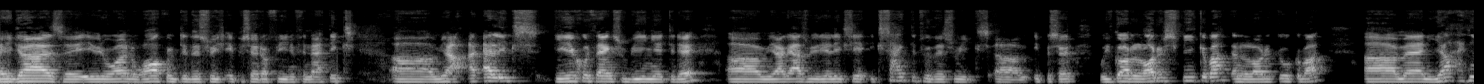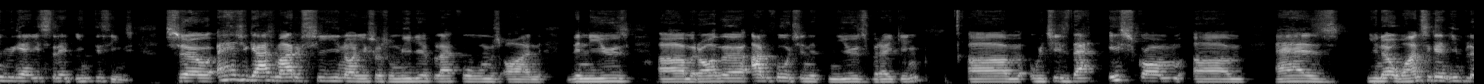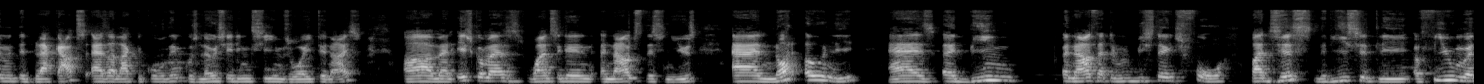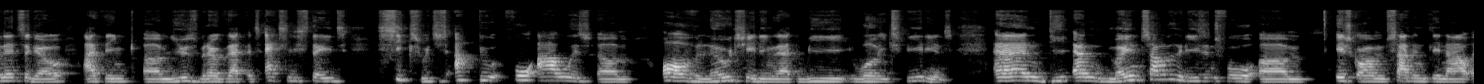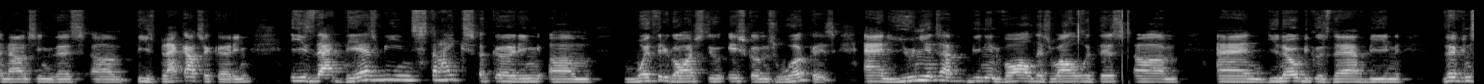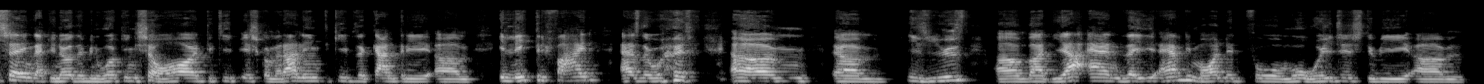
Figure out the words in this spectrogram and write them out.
Hey guys, hey everyone, welcome to this week's episode of Freedom Fanatics. Um, yeah, Alex, Diego, thanks for being here today. Um, yeah, guys, we're really excited for this week's um, episode. We've got a lot to speak about and a lot to talk about. Um, and yeah, I think we're gonna get straight into things. So, as you guys might have seen on your social media platforms, on the news, um, rather unfortunate news breaking, um, which is that Eskom um, has you know, once again implemented blackouts, as I like to call them, because load shedding seems way too nice. Um, and Eskom has once again announced this news. And not only has it been announced that it would be stage four, but just recently, a few minutes ago, I think um, news broke that it's actually stage six, which is up to four hours um, of load shedding that we will experience. And the, and main, some of the reasons for um, suddenly now announcing this um, these blackouts occurring is that there has been strikes occurring um, with regards to Eskom's workers and unions have been involved as well with this um, and you know because they have been they've been saying that you know they've been working so hard to keep Eskom running to keep the country um, electrified as the word um, um, is used um, but yeah, and they have demanded for more wages to be um,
